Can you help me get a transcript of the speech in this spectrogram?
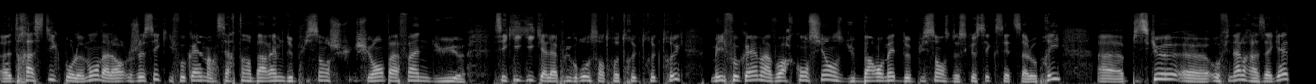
euh, drastiques pour le monde. Alors je sais qu'il faut quand même un certain barème de puissance. Je, suis- vraiment pas fan du euh, c'est qui qui a la plus grosse entre truc truc truc. Mais il faut quand même avoir conscience du baromètre de puissance de ce que c'est que cette saloperie puisque au final Razaget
